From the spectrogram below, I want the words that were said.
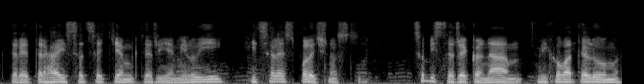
které trhají srdce těm, kteří je milují, i celé společnosti. Co byste řekl nám, vychovatelům,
